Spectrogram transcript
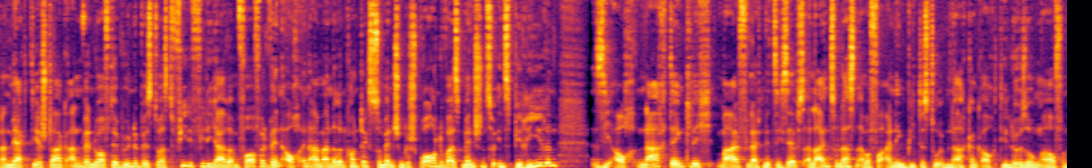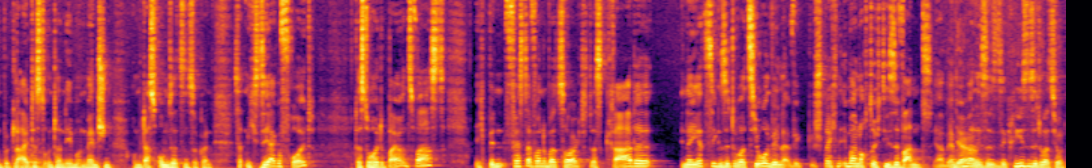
Man merkt dir stark an, wenn du auf der Bühne bist, du hast viele, viele Jahre im Vorfeld, wenn auch in einem anderen Kontext zu Menschen gesprochen, du weißt Menschen zu inspirieren, sie auch nachdenklich mal vielleicht mit sich selbst allein zu lassen, aber vor allen Dingen bietest du im Nachgang auch die Lösungen auf und begleitest mhm. Unternehmen und Menschen, um das umsetzen zu können. Es hat mich sehr gefreut, dass du heute bei uns warst. Ich bin fest davon überzeugt, dass gerade in der jetzigen Situation, wir, wir, sprechen immer noch durch diese Wand, ja, wir haben ja. immer diese, diese Krisensituation,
